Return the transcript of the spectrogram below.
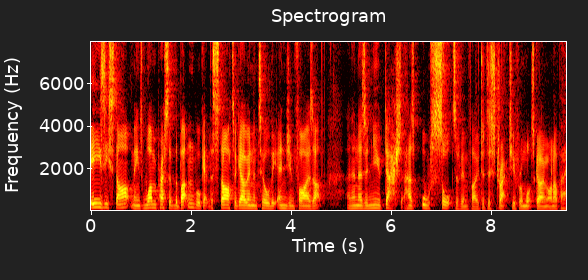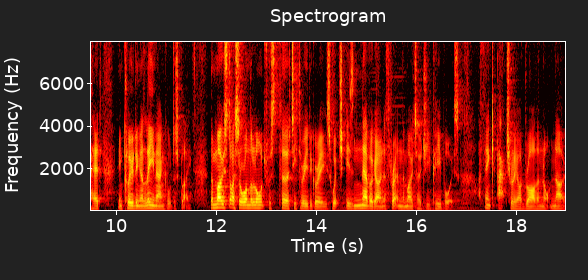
Easy start means one press of the button will get the starter going until the engine fires up. And then there's a new dash that has all sorts of info to distract you from what's going on up ahead, including a lean angle display. The most I saw on the launch was 33 degrees, which is never going to threaten the MotoGP boys. I think actually I'd rather not know.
